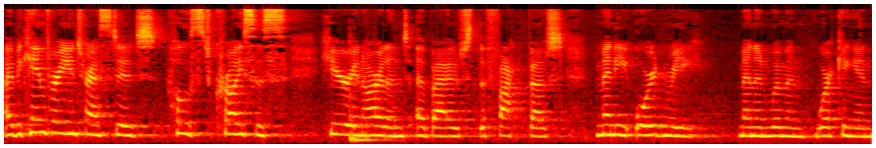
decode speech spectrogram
I became very interested post crisis here in Ireland about the fact that many ordinary men and women working in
